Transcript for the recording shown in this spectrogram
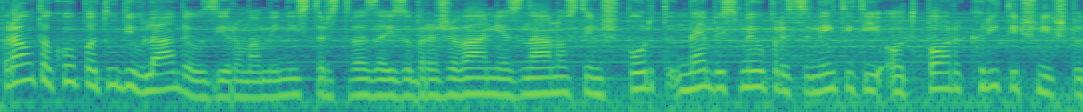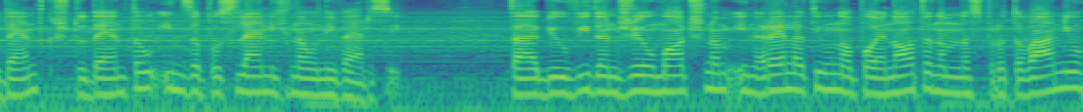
Prav tako pa tudi vlade oziroma Ministrstva za izobraževanje, znanost in šport ne bi smel presenetiti odpor kritičnih študentk, študentov in zaposlenih na univerzi. Ta je bil viden že v močnem in relativno poenotenem nasprotovanju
